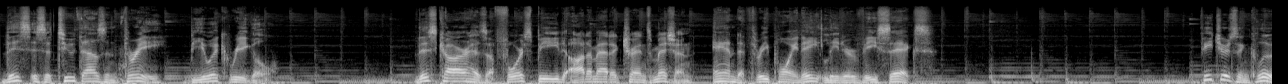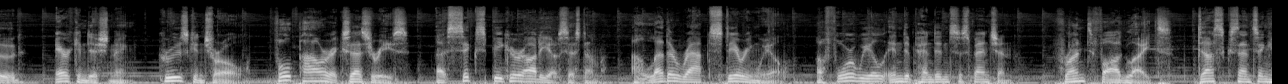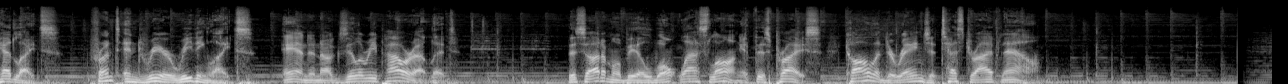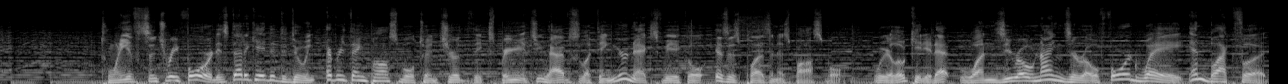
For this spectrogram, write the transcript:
This is a 2003 Buick Regal. This car has a 4-speed automatic transmission and a 3.8-liter V6. Features include air conditioning, cruise control, full power accessories, a 6-speaker audio system, a leather-wrapped steering wheel, a 4-wheel independent suspension, front fog lights, dusk sensing headlights, front and rear reading lights, and an auxiliary power outlet. This automobile won't last long at this price. Call and arrange a test drive now. 20th Century Ford is dedicated to doing everything possible to ensure that the experience you have selecting your next vehicle is as pleasant as possible. We are located at 1090 Ford Way in Blackfoot.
